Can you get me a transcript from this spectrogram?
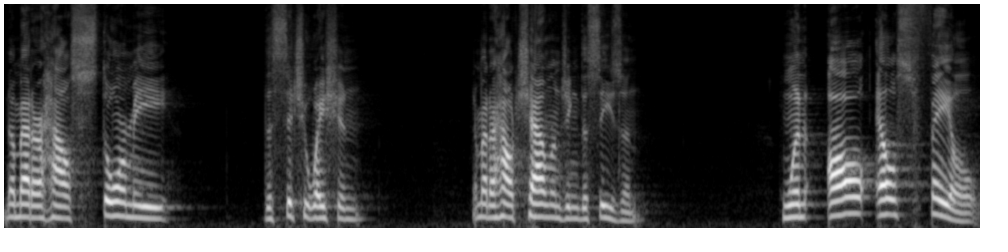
no matter how stormy the situation, no matter how challenging the season, when all else fails,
